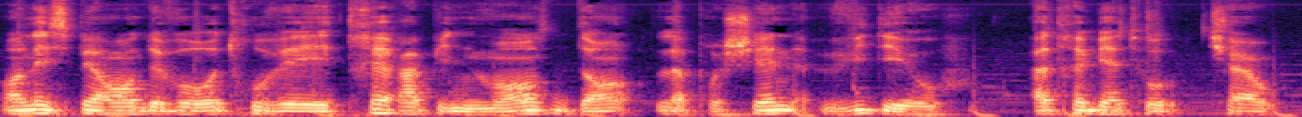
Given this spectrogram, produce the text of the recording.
en espérant de vous retrouver très rapidement dans la prochaine vidéo. À très bientôt. Ciao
